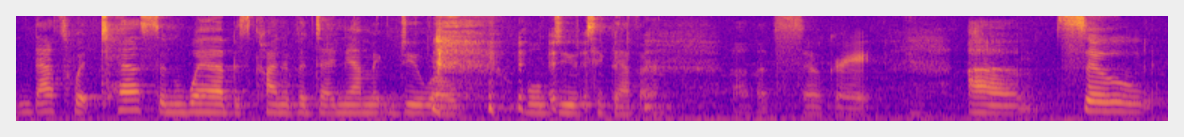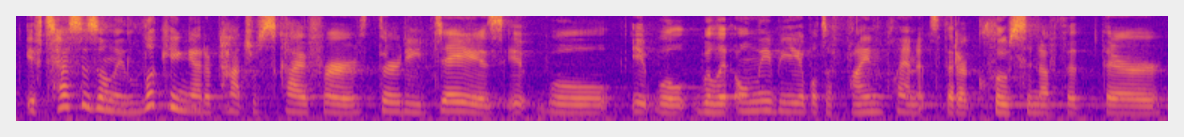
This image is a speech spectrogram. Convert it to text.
And that's what Tess and Webb as kind of a dynamic duo will do together. Oh, that's so great. Um, so if TESS is only looking at a patch of sky for 30 days, it will, it will, will it only be able to find planets that are close enough that they're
